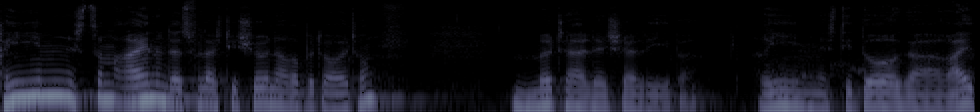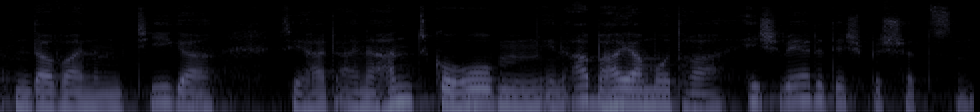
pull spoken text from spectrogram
Rim ist zum einen, und das ist vielleicht die schönere Bedeutung, mütterliche Liebe. Rim ist die Durga, reitend auf einem Tiger. Sie hat eine Hand gehoben in Abhaya Mudra. Ich werde dich beschützen.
